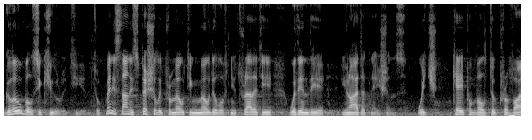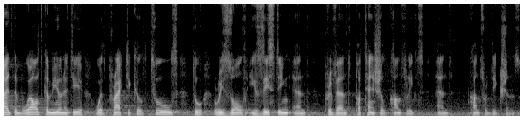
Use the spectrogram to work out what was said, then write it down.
global security, Turkmenistan is especially promoting model of neutrality within the United Nations, which capable to provide the world community with practical tools to resolve existing and prevent potential conflicts and contradictions.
